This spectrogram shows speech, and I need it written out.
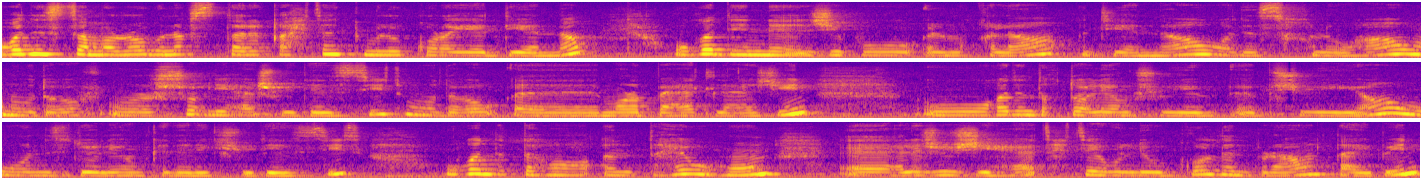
وغادي نستمروا بنفس الطريقة حتى نكملوا الكريات ديالنا. وغادي نجيبوا المقلة ديالنا وغادي نسخنوها ونوضعوا ونرشوا عليها شوية ديال الزيت ونوضعوا آه، مربعات العجين. وغادي نضغطوا عليهم شوية بشوية ونزيدوا عليهم كذلك شوية ديال الزيت. وغنطيبوهم آه، على جوج جهات حتى يوليو golden brown طايبين.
